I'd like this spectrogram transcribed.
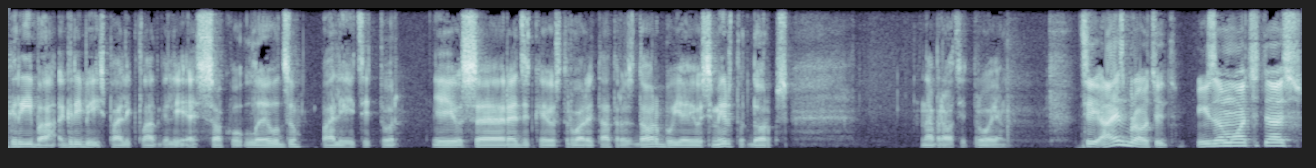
gribīs palikt Latvijā, es saku, lūdzu, palieciet tur. Ja jūs redzat, ka jūs tur varat atrast darbu, ja jūs ir tur darbs, nebrauciet projām. Cī aizbrauciet, izamocieties,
